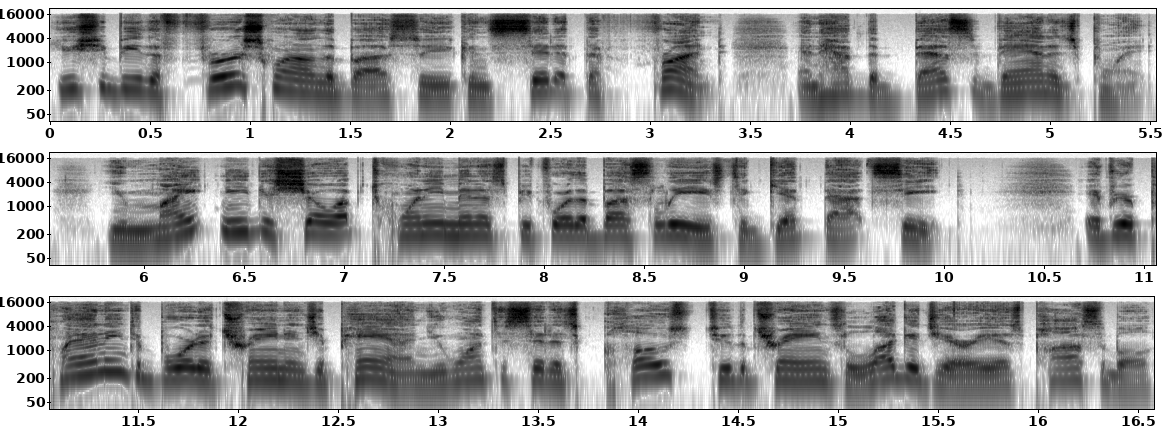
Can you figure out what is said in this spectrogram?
You should be the first one on the bus so you can sit at the front and have the best vantage point. You might need to show up 20 minutes before the bus leaves to get that seat. If you're planning to board a train in Japan, you want to sit as close to the train's luggage area as possible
